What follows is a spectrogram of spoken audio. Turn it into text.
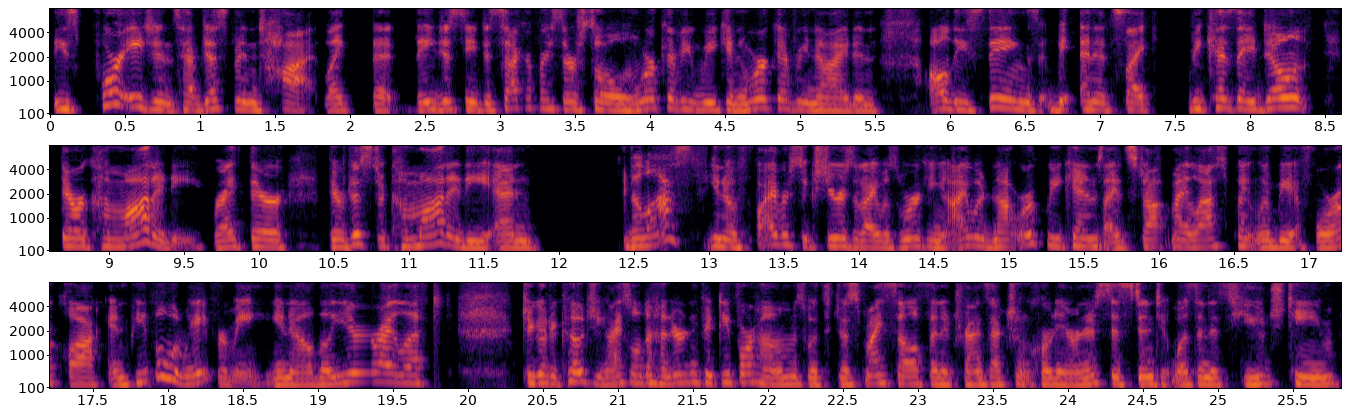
these poor agents have just been taught like that they just need to sacrifice their soul and work every weekend and work every night and all these things. And it's like, because they don't they're a commodity right? They're they're just a commodity. And the last you know five or six years that i was working i would not work weekends. I'd stop my last point would be at four o'clock and people would wait for me you know. The year i left to go to coaching i sold 154 homes with just myself and a transaction coordinator and assistant. It wasn't this huge team.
